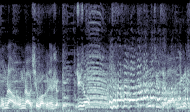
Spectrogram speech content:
我们俩我们俩要去玩，肯定是举手，直 接举起来，一个手。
